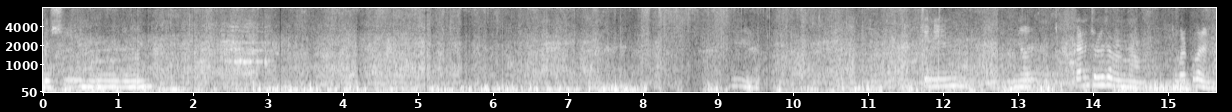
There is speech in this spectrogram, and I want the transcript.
বেশি হলে যেমন হুম। চিনি ন- কেন চলে যাবেন না। গল্প করে না।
